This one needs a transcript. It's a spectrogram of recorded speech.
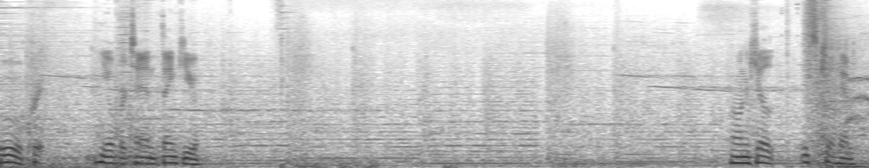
Ooh, crit. Heal for 10. Thank you. I want to kill... Let's kill him.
